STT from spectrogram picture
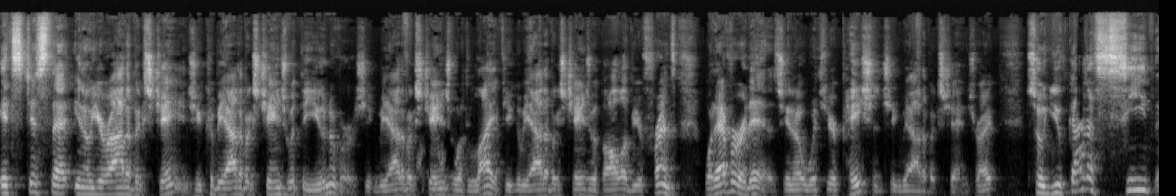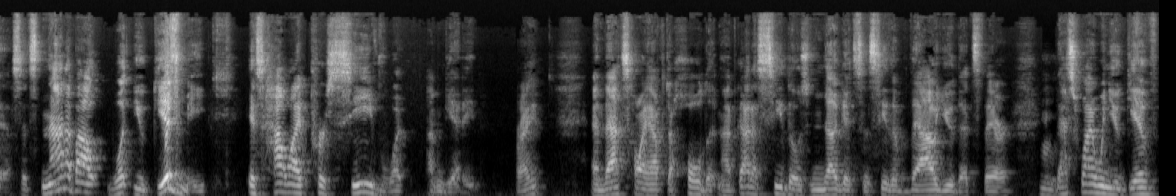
it's just that you know you're out of exchange. You could be out of exchange with the universe. You could be out of exchange with life. You could be out of exchange with all of your friends. Whatever it is you know with your patients you can be out of exchange right? So you've got to see this. It's not about what you give me. It's how i perceive what i'm getting right? And that's how I have to hold it. And I've got to see those nuggets and see the value that's there. Mm. That's why when you give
